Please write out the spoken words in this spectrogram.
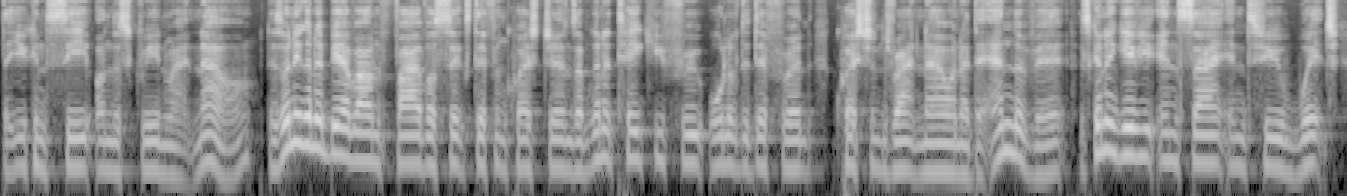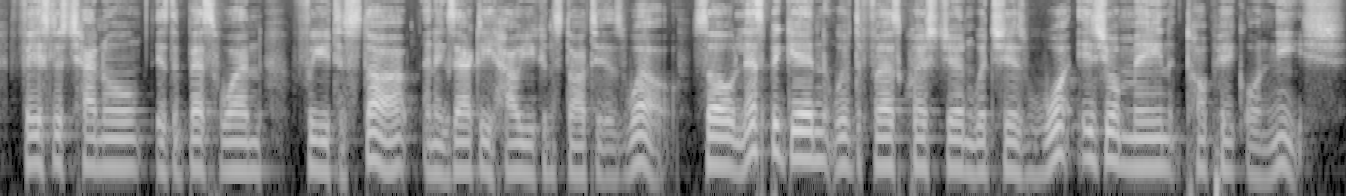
that you can see on the screen right now. There's only going to be around five or six different questions. I'm going to take you through all of the different questions right now. And at the end of it, it's going to give you insight into which faceless channel is the best one for you to start and exactly how you can start it as well. So let's begin with the first question, which is what is your main topic or niche?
